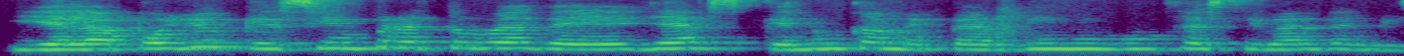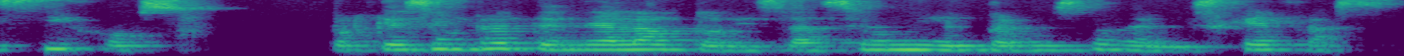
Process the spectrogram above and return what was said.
Y el apoyo que siempre tuve de ellas, que nunca me perdí ningún festival de mis hijos, porque siempre tenía la autorización y el permiso de mis jefas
